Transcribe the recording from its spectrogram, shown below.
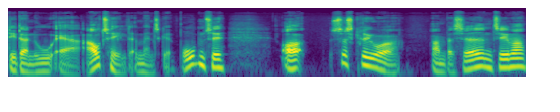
det, der nu er aftalt, at man skal bruge dem til. Og så skriver ambassaden til mig,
